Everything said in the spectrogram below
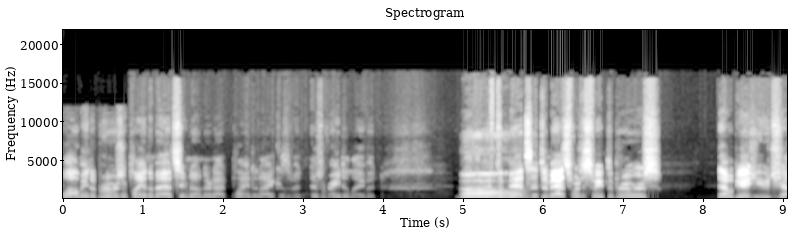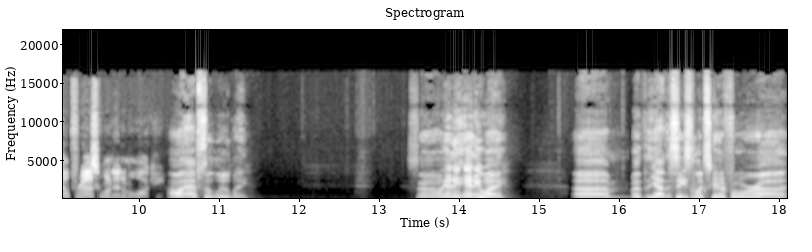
Well, I mean, the Brewers are playing the Mets, even though they're not playing tonight because of it. There's a rain delay. But oh, if the Mets, if the Mets were to sweep the Brewers, that would be a huge help for us going into Milwaukee. Oh, absolutely. So any anyway, Um, but yeah, the season looks good for uh,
